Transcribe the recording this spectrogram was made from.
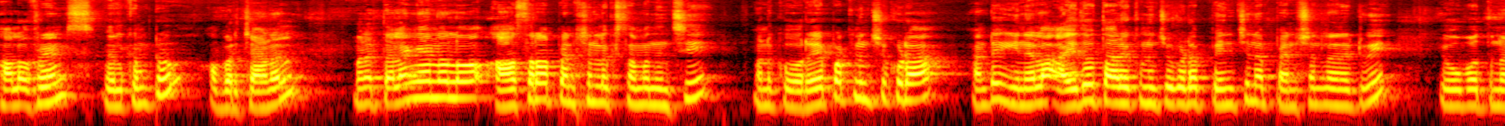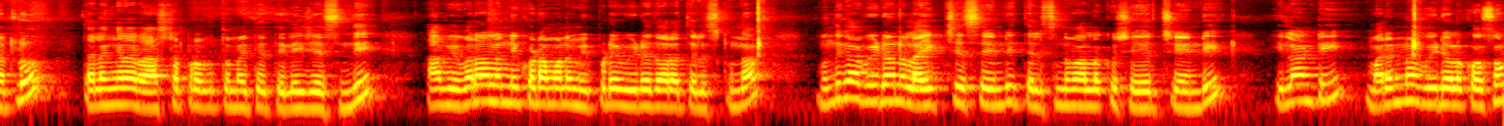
Hello friends welcome to our channel మన తెలంగాణలో ఆసరా పెన్షన్లకు సంబంధించి మనకు రేపటి నుంచి కూడా అంటే ఈ నెల ఐదో తారీఖు నుంచి కూడా పెంచిన పెన్షన్లు అనేటివి ఇవ్వబోతున్నట్లు తెలంగాణ రాష్ట్ర ప్రభుత్వం అయితే తెలియజేసింది. ఆ వివరాలన్నీ కూడా మనం ఇప్పుడే వీడియో ద్వారా తెలుసుకుందాం. ముందుగా వీడియోను లైక్ చేసేయండి తెలిసిన వాళ్ళకు షేర్ చేయండి. ఇలాంటి మరెన్నో వీడియోల కోసం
